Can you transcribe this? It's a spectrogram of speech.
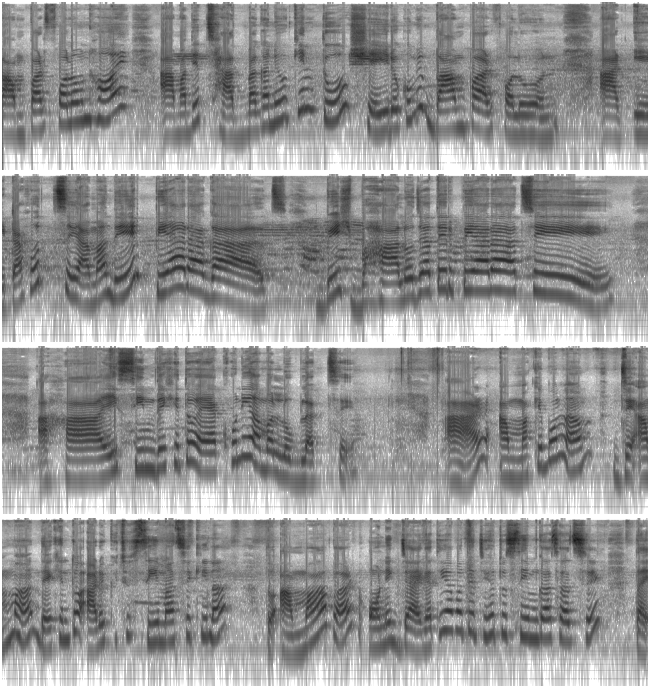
বাম্পার ফলন হয়, আমাদের ছাদ বাগানেও কিন্তু সেই রকমই বাম্পার ফলন। আর এটা হচ্ছে আমাদের পেয়ারা গাছ। বেশ ভালো জাতের পেয়ারা আছে। আহা, এই সিম দেখে তো এখনই আমার লোভ লাগছে। আর আম্মাকে বললাম যে, আম্মা, দেখেন তো আরও কিছু সিম আছে কি না তো আম্মা আবার অনেক জায়গাতেই আমাদের যেহেতু সিম গাছ আছে, তাই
